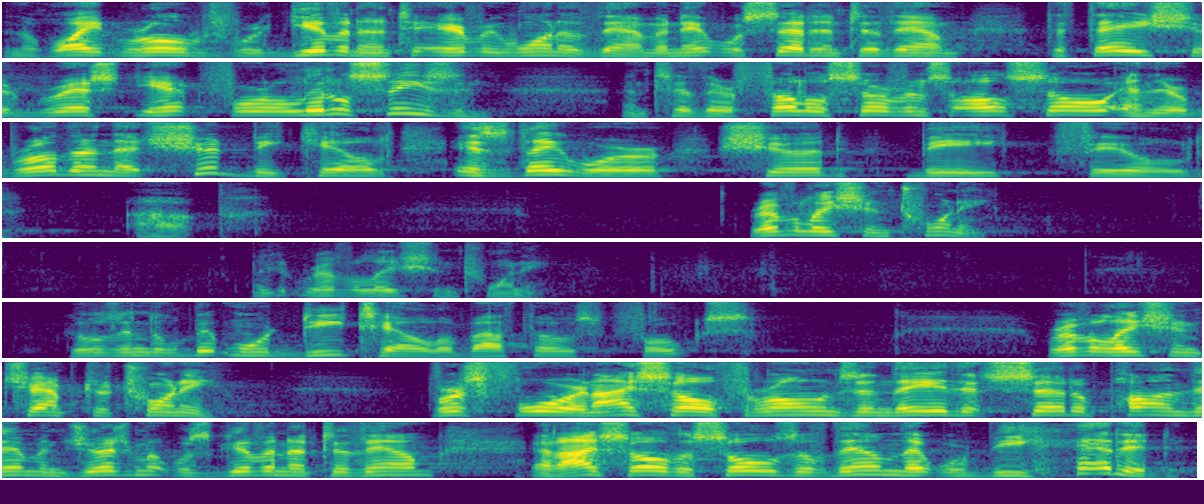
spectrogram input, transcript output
And the white robes were given unto every one of them, and it was said unto them that they should rest yet for a little season until their fellow servants also and their brethren that should be killed as they were should be filled up. Revelation 20. Look at Revelation 20. Goes into a bit more detail about those folks. Revelation chapter 20, verse 4 And I saw thrones, and they that sat upon them, and judgment was given unto them. And I saw the souls of them that were beheaded.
